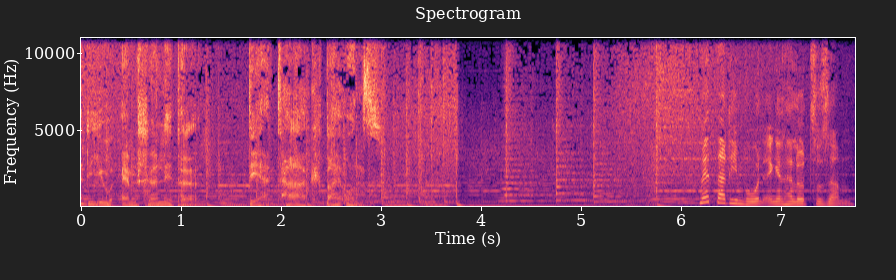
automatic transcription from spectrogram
Radio Emscher Lippe. Der Tag bei uns. Mit Nadine Wohnengel, hallo zusammen.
